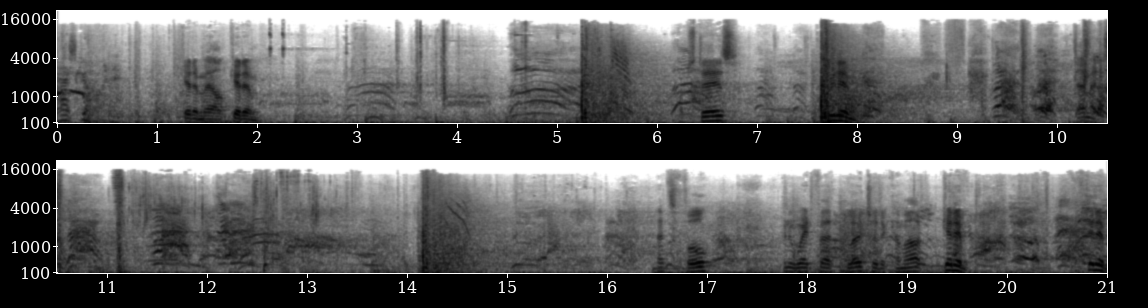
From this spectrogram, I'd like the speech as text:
Nice going. Get him, Al. Get him. Upstairs. Shoot him. Damn it. That's full. Gonna wait for that to come out. Get him! Get him!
